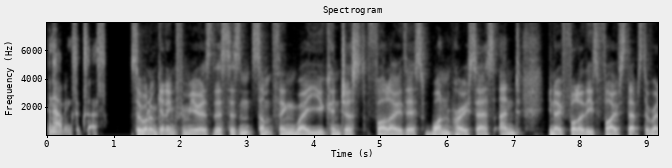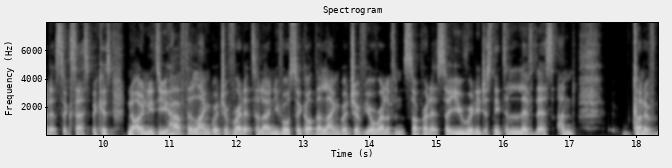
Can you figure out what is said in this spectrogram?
and having success so what I'm getting from you is this isn't something where you can just follow this one process and you know follow these five steps to Reddit success because not only do you have the language of Reddit to learn you've also got the language of your relevant subreddit so you really just need to live this and kind of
